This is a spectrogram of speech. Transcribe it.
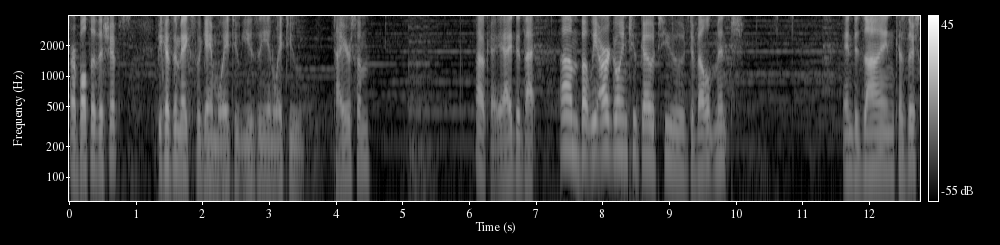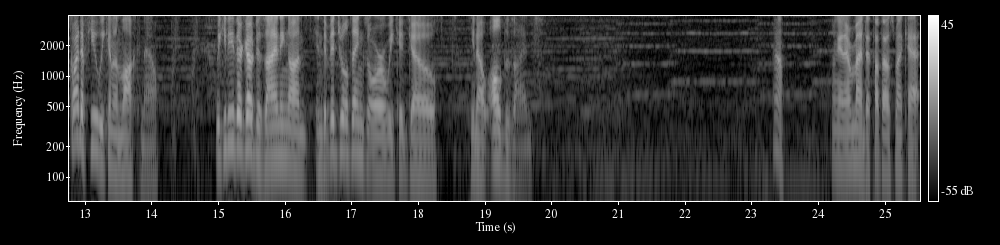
or both of the ships, because it makes the game way too easy and way too tiresome. Okay, yeah, I did that. Um, but we are going to go to development and design, because there's quite a few we can unlock now. We could either go designing on individual things, or we could go you know, all designs. Oh. Okay, never mind. I thought that was my cat.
